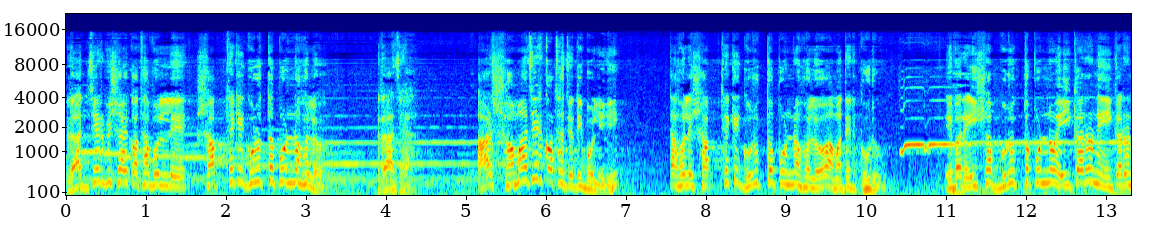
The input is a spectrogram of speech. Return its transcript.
রাজ্যের বিষয়ে কথা বললে সব থেকে গুরুত্বপূর্ণ হলো রাজা, আর সমাজের কথা যদি বলি, তাহলে সব থেকে গুরুত্বপূর্ণ হলো আমাদের গুরু। এবার এই সব গুরুত্বপূর্ণ এই কারণেই কারণ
